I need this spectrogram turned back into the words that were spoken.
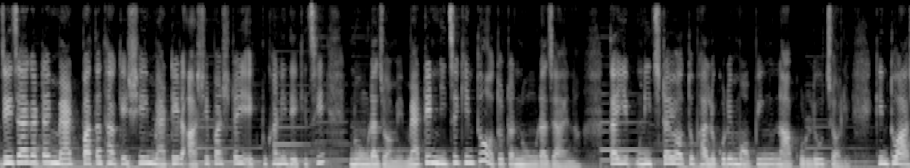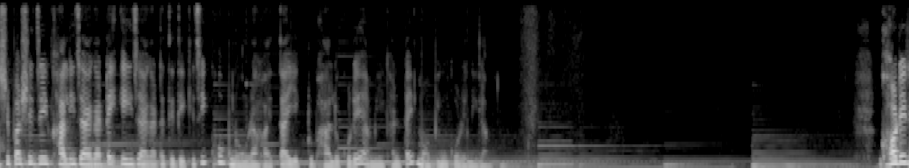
যেই জায়গাটায় ম্যাট পাতা থাকে, সেই ম্যাটের আশেপাশটাই একটুখানি দেখেছি নোংরা জমে। ম্যাটের নিচে কিন্তু অতটা নোংরা যায় না। তাই নিচটাই অত ভালো করে মপিং না করলেও চলে। কিন্তু আশেপাশে যে খালি জায়গাটা, এই জায়গাটাতে দেখেছি খুব নোংরা হয়। তাই একটু ভালো করে আমি এখানটায় মপিং করে নিলাম। ঘরের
